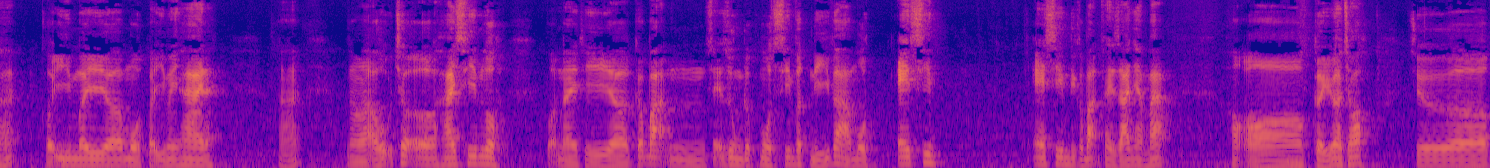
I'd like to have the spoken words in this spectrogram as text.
đấy, có email ờ, 1 và email 2 này. Đấy, nó đã hỗ trợ hai sim rồi. Bọn này thì ờ, các bạn sẽ dùng được một sim vật lý và một e sim e sim thì các bạn phải ra nhà mạng, họ cấy vào cho. Chứ ờ,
